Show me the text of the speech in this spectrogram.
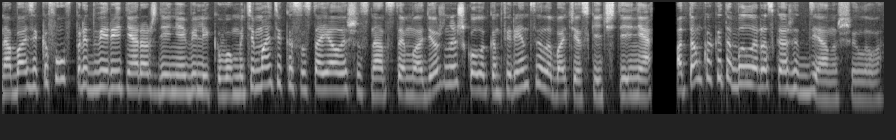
На базе КФУ в преддверии дня рождения великого математика состоялась 16-я молодежная школа конференции «Лобачевские чтения». О том, как это было, расскажет Диана Шилова.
